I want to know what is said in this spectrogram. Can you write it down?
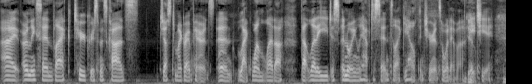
I only send like two Christmas cards just to my grandparents and like one letter. That letter you just annoyingly have to send to like your health insurance or whatever Yep. each year. Mm.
